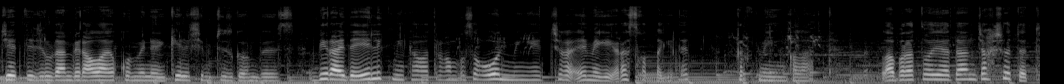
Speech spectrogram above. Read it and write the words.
жети жылдан бери алай уку менен келишим түзгөнбүз бир айда элүү миң таба турган болсок он миңи эмеге расходко кетет кырк миң калат лабораториядан жакшы өтөт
